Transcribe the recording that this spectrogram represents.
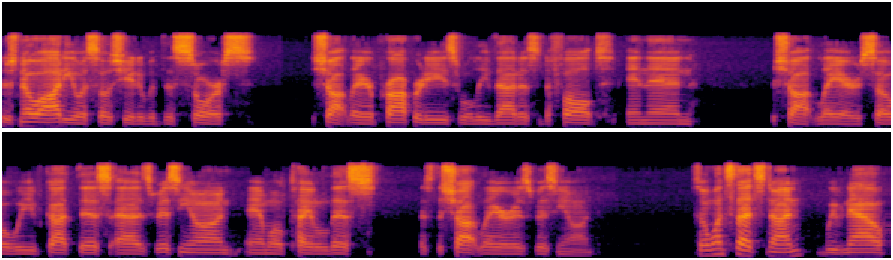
There's no audio associated with this source. Shot layer properties, we'll leave that as a default, and then the shot layer. So we've got this as Vision, and we'll title this as the shot layer is Vision. So once that's done, we've now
